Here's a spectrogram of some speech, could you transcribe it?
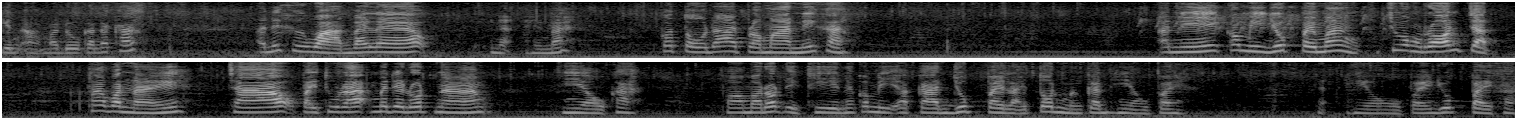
กินอะมาดูกันนะคะ อันนี้คือหวานไว้แล้วเนี่ยเห็นไหม ก็โตได้ประมาณนี้ค่ะ อันนี้ก็มียุบไปมั่งช่วงร้อนจัด ถ้าวันไหนเช้าไปธุระไม่ได้รดน้ำเหี่ยวค่ะ พอมารดอีกทีนี่ก็มีอาการยุบไปหลายต้นเหมือนกันเหี่ยวไปเหี่ยวไปยุบไปค่ะ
